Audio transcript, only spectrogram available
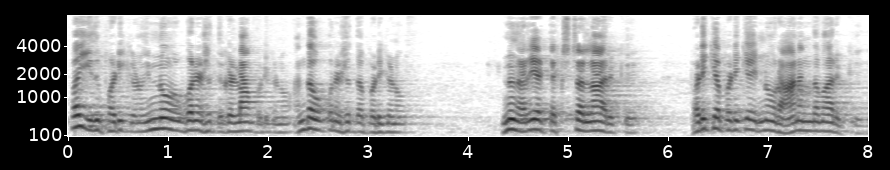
இப்போ இது படிக்கணும் இன்னும் உபநிஷத்துக்கள்லாம் படிக்கணும் அந்த உபநிஷத்தை படிக்கணும். இன்னும் நிறைய டெக்ஸ்டெல்லாம் இருக்குது படிக்க படிக்க இன்னும் ஒரு ஆனந்தமாக இருக்குது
